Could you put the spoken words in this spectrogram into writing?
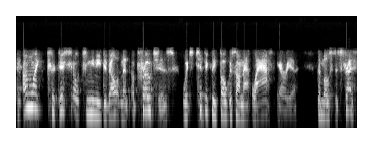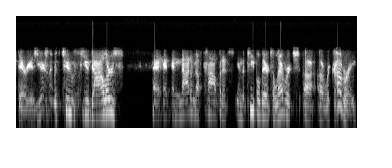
And unlike traditional community development approaches, which typically focus on that last area, the most distressed areas, usually with too few dollars and, and not enough confidence in the people there to leverage uh, a recovery,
